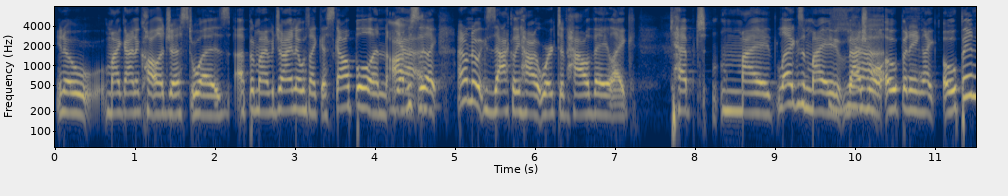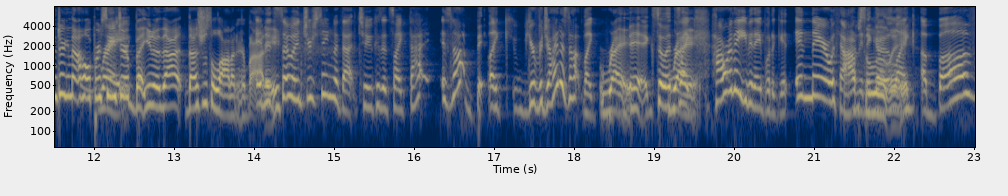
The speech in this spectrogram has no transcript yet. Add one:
you know my gynecologist was up in my vagina with like a scalpel and obviously like I don't know exactly how it worked of how they like kept my legs and my vaginal opening like open during that whole procedure Right. but you know that that's just a lot on your body And it's so interesting with that too, because it's like that is not big. Like your vagina is not like Right. big, so it's Right. like how are they even able to get in there without having to go like above?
